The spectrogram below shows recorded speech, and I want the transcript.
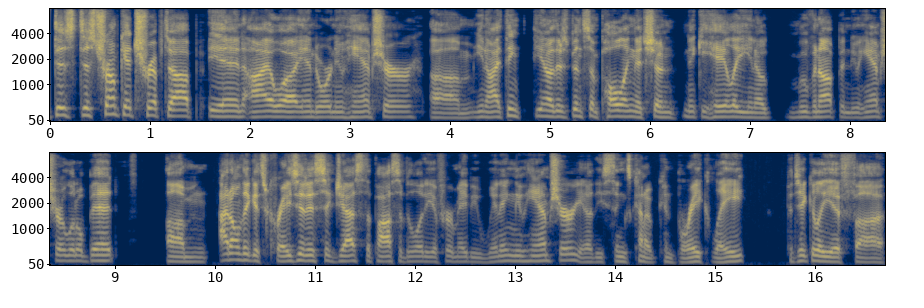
Does does Trump get tripped up in Iowa and or New Hampshire? Um, you know, I think you know there's been some polling that shown Nikki Haley, you know, moving up in New Hampshire a little bit. Um, I don't think it's crazy to suggest the possibility of her maybe winning New Hampshire. You know, these things kind of can break late, particularly if uh,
